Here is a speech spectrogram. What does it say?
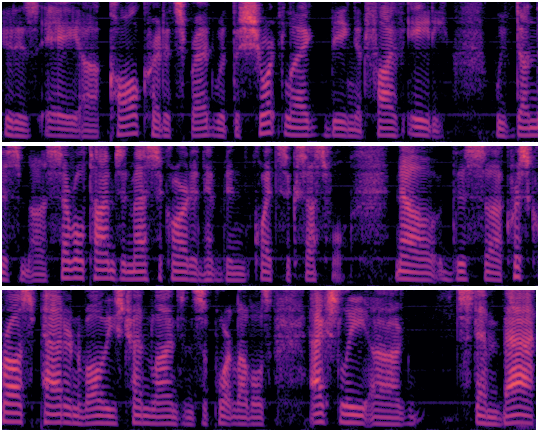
It is a uh, call credit spread with the short leg being at 580. We've done this uh, several times in MasterCard and have been quite successful. Now, this uh, crisscross pattern of all these trend lines and support levels actually uh, stem back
